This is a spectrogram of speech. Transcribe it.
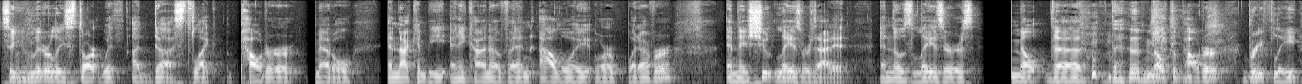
So you mm-hmm. literally start with a dust, like powder metal, and that can be any kind of an alloy or whatever. And they shoot lasers at it, and those lasers melt the, the melt the powder briefly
